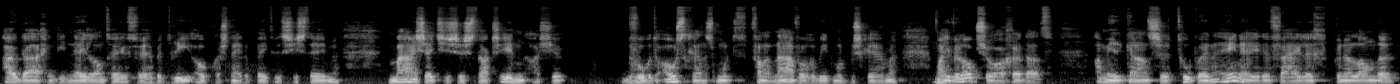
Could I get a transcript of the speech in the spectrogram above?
uitdaging die Nederland heeft. We hebben drie operationele Patriot-systemen. Waar zet je ze straks in als je bijvoorbeeld de oostgrens moet, van het NAVO-gebied moet beschermen? Maar je wil ook zorgen dat Amerikaanse troepen en eenheden veilig kunnen landen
